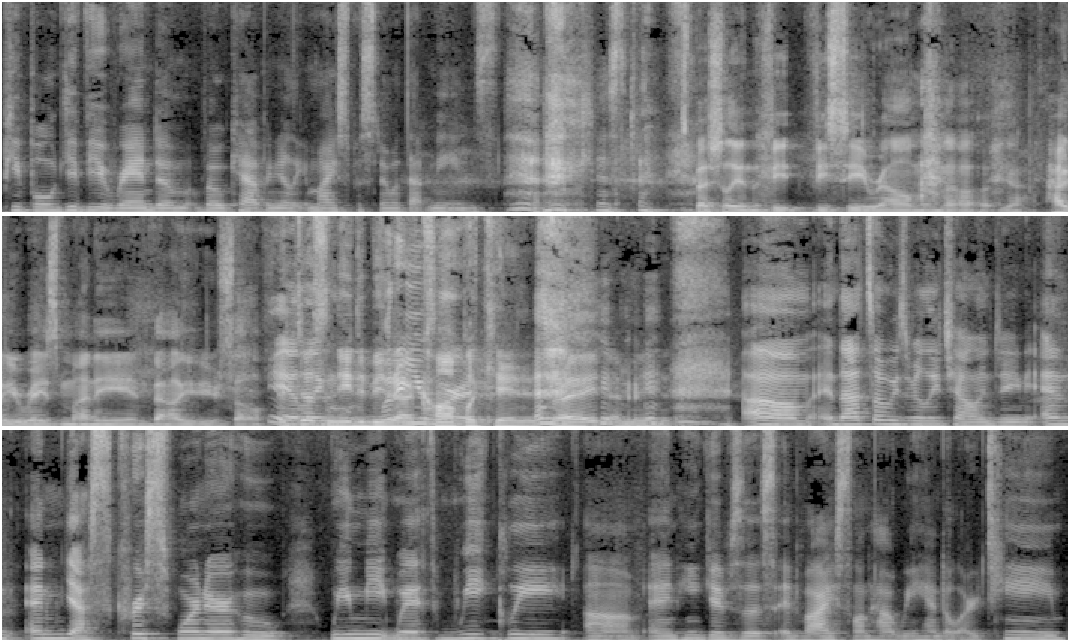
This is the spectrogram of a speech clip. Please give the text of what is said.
people give you random vocab and you're like, am I supposed to know what that means? Especially in the v- VC realm and the, you know, how you raise money and value yourself. Yeah, it doesn't like, need to be that complicated, right? I mean, um, and that's always really challenging. And and yes, Chris Swenor, who we meet with weekly, um, and he gives us advice on how we handle our team,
